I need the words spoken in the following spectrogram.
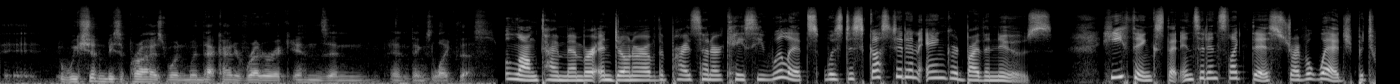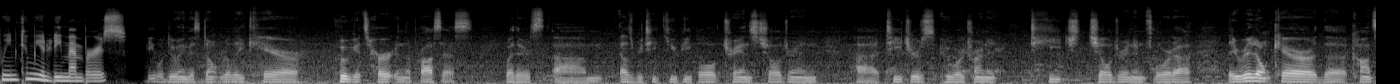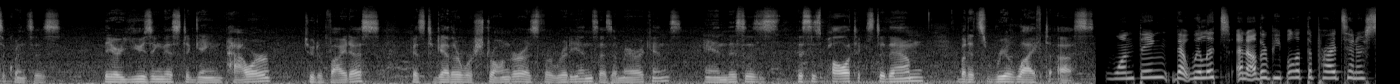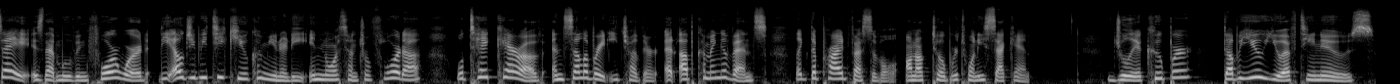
we shouldn't be surprised when, when that kind of rhetoric ends in, in things like this. Longtime member and donor of the Pride Center, Casey Willits, was disgusted and angered by the news. He thinks that incidents like this drive a wedge between community members. People doing this don't really care who gets hurt in the process, whether it's um, LGBTQ people, trans children, uh, teachers who are trying to teach children in Florida. They really don't care the consequences. They are using this to gain power to divide us because together we're stronger as Floridians, as Americans. And this is this is politics to them, but it's real life to us. One thing that Willits and other people at the Pride Center say is that moving forward, the LGBTQ community in North Central Florida will take care of and celebrate each other at upcoming events like the Pride Festival on October 22nd. Julia Cooper, WUFT News.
